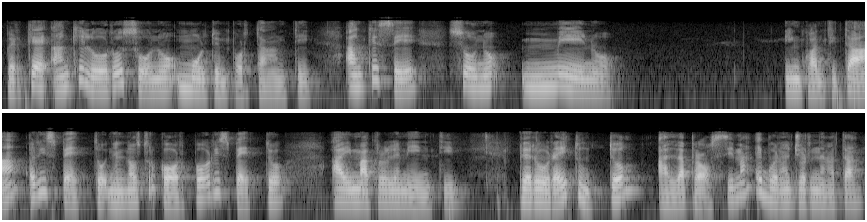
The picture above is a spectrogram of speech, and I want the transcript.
perché anche loro sono molto importanti, anche se sono meno in quantità rispetto nel nostro corpo rispetto ai macroelementi. Per ora è tutto, alla prossima e buona giornata.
